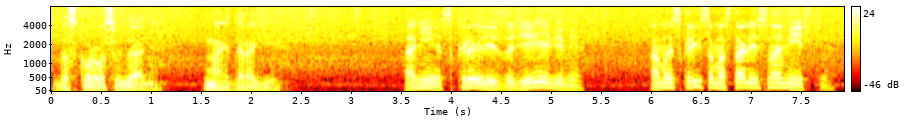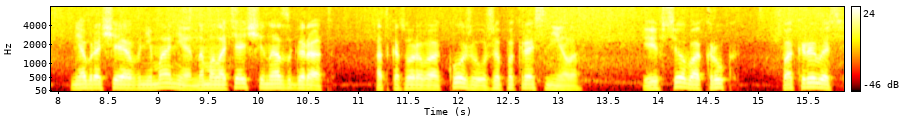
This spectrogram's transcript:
«До скорого свидания, мои дорогие». Они скрылись за деревьями, а мы с Крисом остались на месте, не обращая внимания на молотящий нас град, от которого кожа уже покраснела. И все вокруг покрылось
